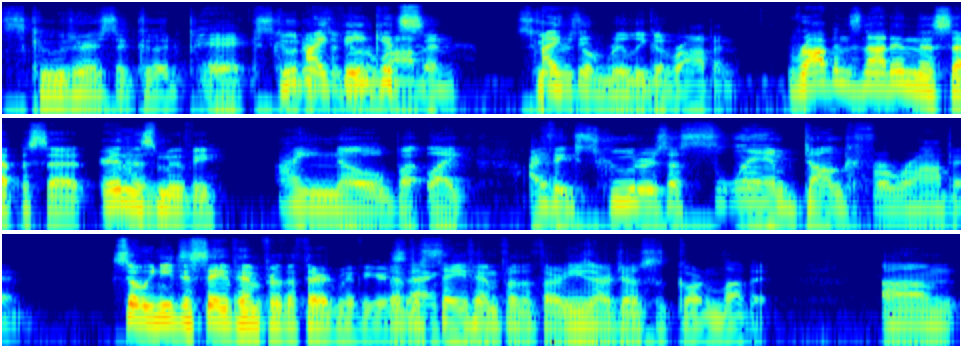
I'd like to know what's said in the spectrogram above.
Scooter's a good pick. Scooter's I a think good it's- Robin. Scooter's thi- a really good Robin. Robin's not in this episode or in this movie. I know, but like, I think Scooter's a slam dunk for Robin. So we need to save him for the third movie. You're We have saying to save him for the third. He's our Joseph Gordon-Levitt. Um,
